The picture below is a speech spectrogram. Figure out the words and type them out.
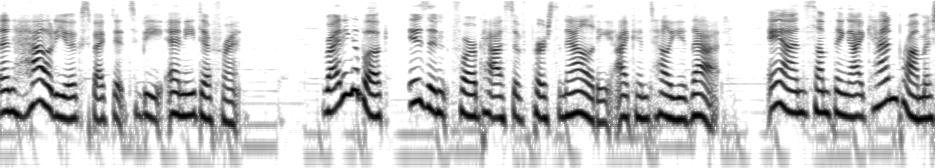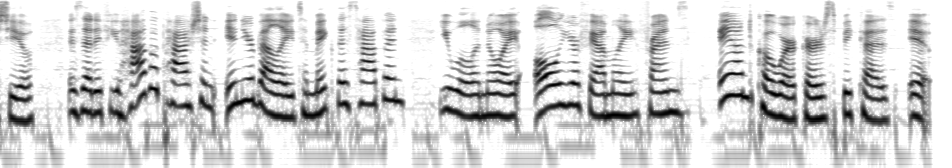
then how do you expect it to be any different? Writing a book isn't for a passive personality, I can tell you that. And something I can promise you is that if you have a passion in your belly to make this happen, you will annoy all your family, friends, and coworkers because it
